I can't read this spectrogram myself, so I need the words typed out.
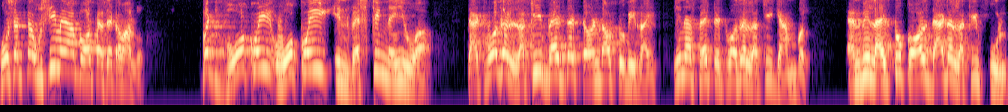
हो सकता है उसी में आप बहुत पैसे कमा लो बट वो कोई वो कोई इन्वेस्टिंग नहीं हुआ. That was a lucky bet that turn out to be right in effect it was a lucky gamble and we like to call that a lucky fool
